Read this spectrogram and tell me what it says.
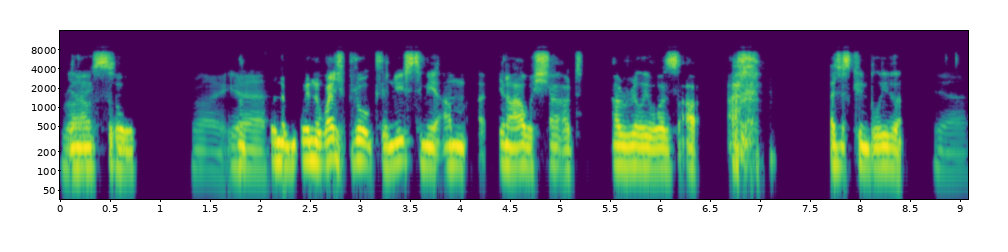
right. You know, so right. Yeah. when the, when the wife broke the news to me, I'm, you know, I was shattered. I really was. I, I, I just couldn't believe it. Yeah.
